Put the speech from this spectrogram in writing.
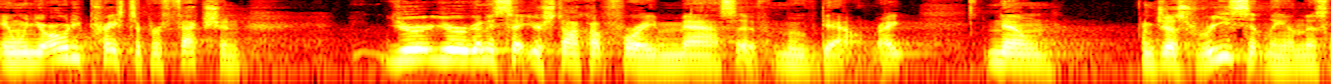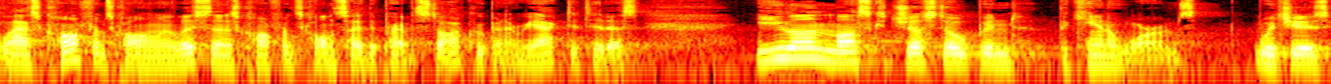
And when you're already priced to perfection, you're, you're going to set your stock up for a massive move down, right? Now, just recently on this last conference call, and I listened to this conference call inside the private stock group and I reacted to this, Elon Musk just opened the can of worms, which is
